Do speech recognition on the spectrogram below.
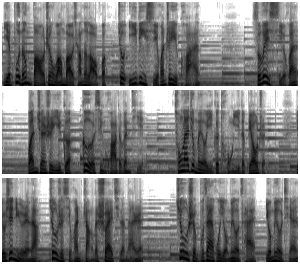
也不能保证王宝强的老婆就一定喜欢这一款。所谓喜欢，完全是一个个性化的问题，从来就没有一个统一的标准。有些女人啊，就是喜欢长得帅气的男人，就是不在乎有没有才有没有钱。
